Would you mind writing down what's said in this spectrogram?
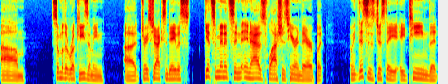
Um, some of the rookies, I mean, uh, Trayce Jackson Davis gets minutes and, and has flashes here and there, but I mean, this is just a a team that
